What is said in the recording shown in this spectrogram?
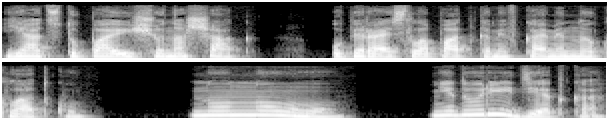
Я отступаю еще на шаг, упираясь лопатками в каменную кладку. «Ну-ну, не дури, детка».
